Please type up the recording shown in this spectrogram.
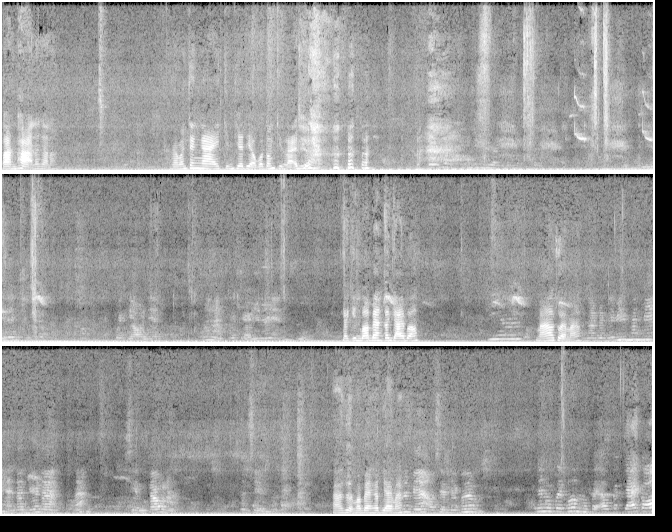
ปานผ่านะจ๊ะนะแล้วมันจะง่ายกินเทียเดียวว่าต้องกินหลายเทื่อ อยา กกินบ่แบงก็ยายบ่มาเอาถ้วยมานั่นมันมีมันมีอันนั้นอยู่นะนะเสียงเจ้าน่ะเสียงนะหาถ้วยมาแบ่งกับยายมานั่นแม่เอาเสียงไปเพิ่มเดี๋ยวหนูไปเพิ่มหนูไปเอากระจายก่อ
